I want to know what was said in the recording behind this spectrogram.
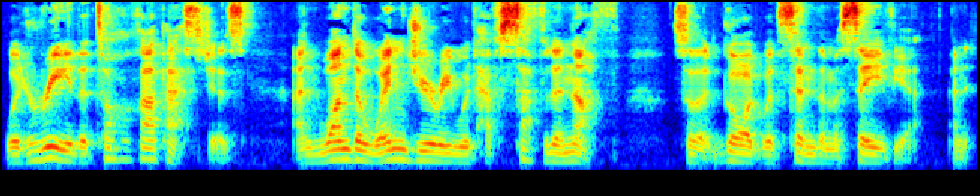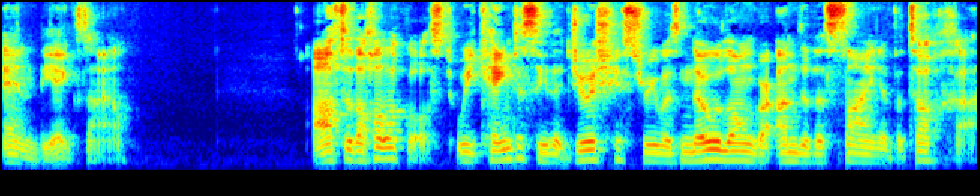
would read the Tochacha passages and wonder when Jewry would have suffered enough so that God would send them a savior and end the exile. After the Holocaust, we came to see that Jewish history was no longer under the sign of the Tochacha.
